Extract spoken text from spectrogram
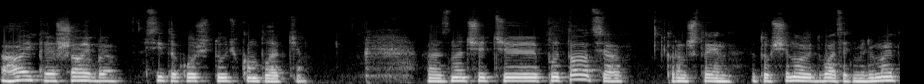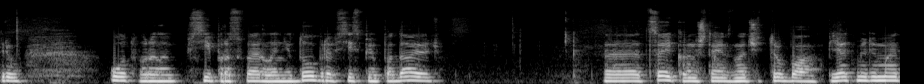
гайки, шайби. Всі також йдуть в комплекті. Е, Значить, е, плита ця кронштейн товщиною 20 мм. Отвори всі просверлені добре, всі співпадають. Е, Цей кронштейн, значить, труба 5 мм.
